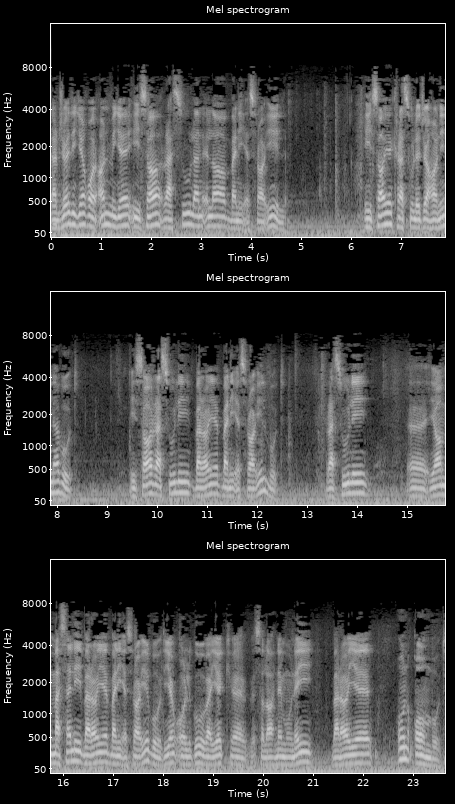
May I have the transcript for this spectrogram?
در جای دیگه قرآن میگه عیسی رسولا الا بنی اسرائیل. عیسی یک رسول جهانی نبود. عیسی رسولی برای بنی اسرائیل بود. رسولی یا مثلی برای بنی اسرائیل بود. یک الگو و یک صلاح نمونه برای اون قوم بود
